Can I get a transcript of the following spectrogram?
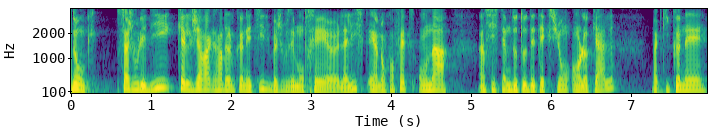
Donc, ça, je vous l'ai dit. Quel Java Gradle connaît-il? Ben, Je vous ai montré euh, la liste. Et donc, en fait, on a un système d'autodétection en local ben, qui connaît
